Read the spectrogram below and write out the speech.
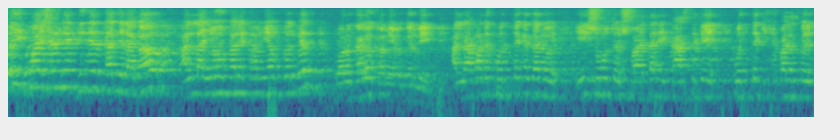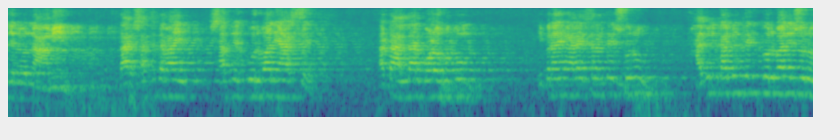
ওই পয়সা নিয়ে দিনের কাজে লাগাও, আল্লাহ ইহকালে কামিয়াব করবেন, পরকালেও কামিয়াব করবে। আল্লাহ আমাদের প্রত্যেকে জানো এই সমস্ত শয়তানি কাজ থেকে প্রত্যেকে হেফাজত করে দেবে না আমিন। তার সাথে ভাই সামনে কুরবানি আসছে। এটা আল্লাহর বড় হুকুম। ইব্রাহিম আলাইহিস সালাম থেকে শুরু, হাবিল কাবিল থেকে কোরবানি শুরু।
